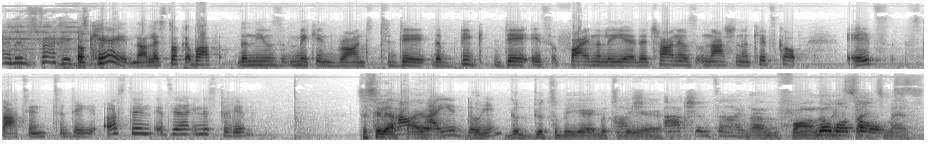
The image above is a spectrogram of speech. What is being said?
An emphatic. Okay, now let's talk about the news making round today. The big day is finally here. The Channels National Kids Cup. It's starting today. Austin is here in the studio. Cecilia, How Tayo, are you doing? Good, good, good to be here. Good to be here. action time. And fun No and more excitement.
